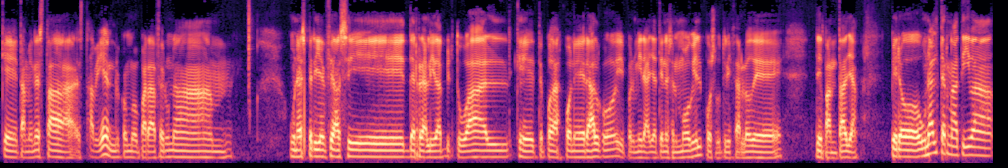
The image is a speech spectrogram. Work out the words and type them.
Que también está, está bien, como para hacer una, una experiencia así de realidad virtual, que te puedas poner algo y pues mira, ya tienes el móvil, pues utilizarlo de, de pantalla. Pero una alternativa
